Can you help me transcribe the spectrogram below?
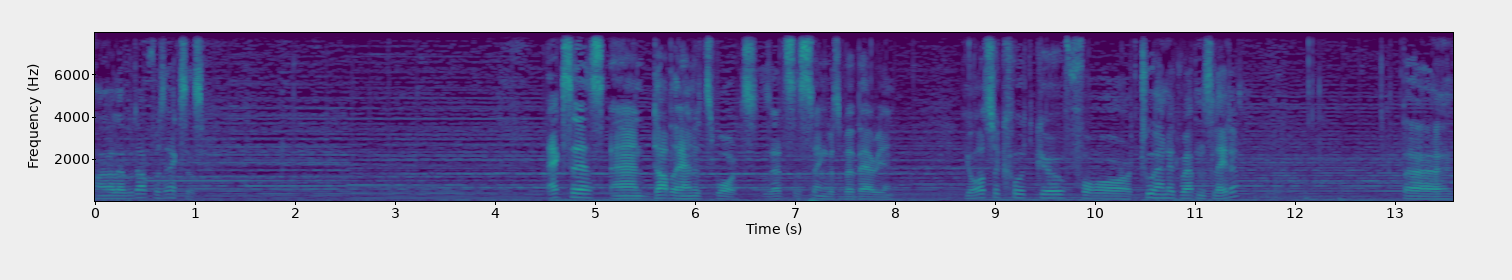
I leveled up with axes. Axes and double-handed swords. That's the thing with the barbarian. You also could go for two-handed weapons later. But...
